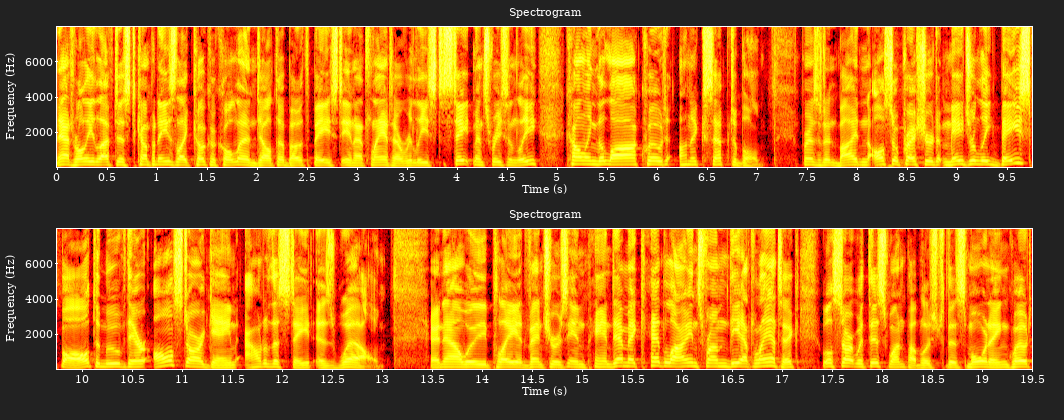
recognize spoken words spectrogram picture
Naturally, leftist companies like Coca Cola and Delta, both based in Atlanta, released statements recently calling the law, quote, unacceptable. President Biden also pressured Major League Baseball to move their All Star game out of the state as well. And now we play adventures in pandemic headlines from The Atlantic. We'll start with this one published this morning. Quote,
